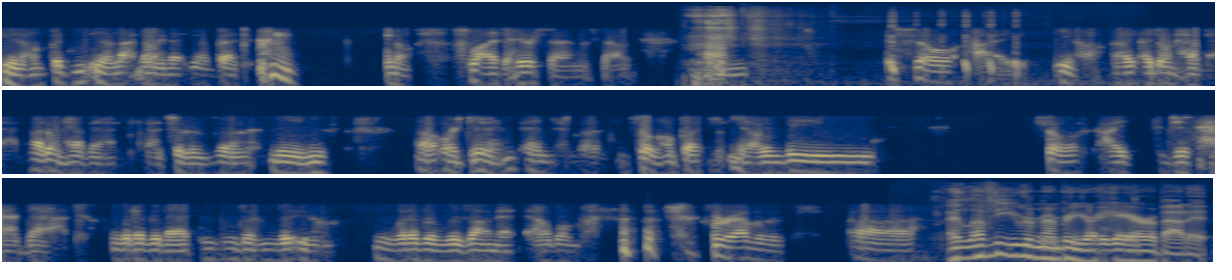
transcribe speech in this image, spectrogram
you know, but, you know, not knowing that, you know, Beck, you know, flies a hair hairstylist out. Um, so I, you know, I, I don't have that. I don't have that, that sort of uh, means uh, or didn't and, and uh, still don't, but, you know, the, so I just had that, whatever that, the, the, you know, whatever was on that album forever. Uh, I love that you remember your hair about it.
